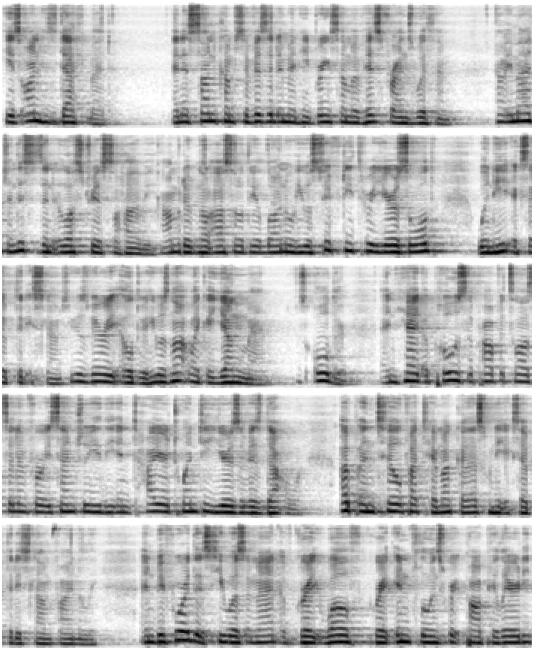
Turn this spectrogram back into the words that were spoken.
He is on his deathbed and his son comes to visit him and he brings some of his friends with him. Now imagine this is an illustrious Sahabi. Amr ibn al-As anhu, he was 53 years old when he accepted Islam. So he was very elder. He was not like a young man. He was older. And he had opposed the Prophet ﷺ for essentially the entire 20 years of his da'wah. Up until Fath Makkah, that's when he accepted Islam finally. And before this, he was a man of great wealth, great influence, great popularity,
